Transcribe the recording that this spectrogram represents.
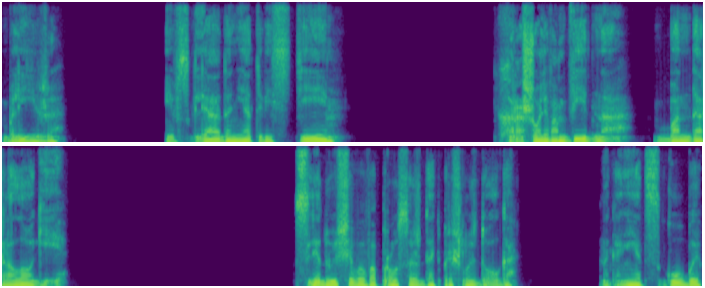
ближе, и взгляда не отвести. Хорошо ли вам видно, бандерологии? Следующего вопроса ждать пришлось долго. Наконец, губы,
